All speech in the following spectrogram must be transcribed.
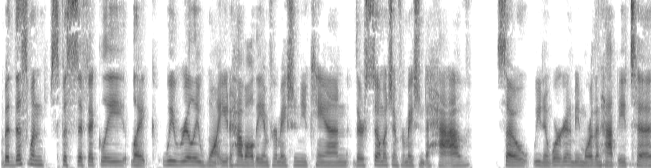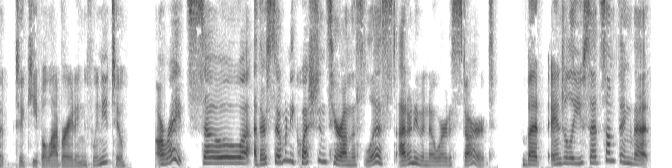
But this one specifically, like, we really want you to have all the information you can. There's so much information to have. So, you know, we're going to be more than happy to to keep elaborating if we need to. All right. So, there's so many questions here on this list. I don't even know where to start. But Angela, you said something that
